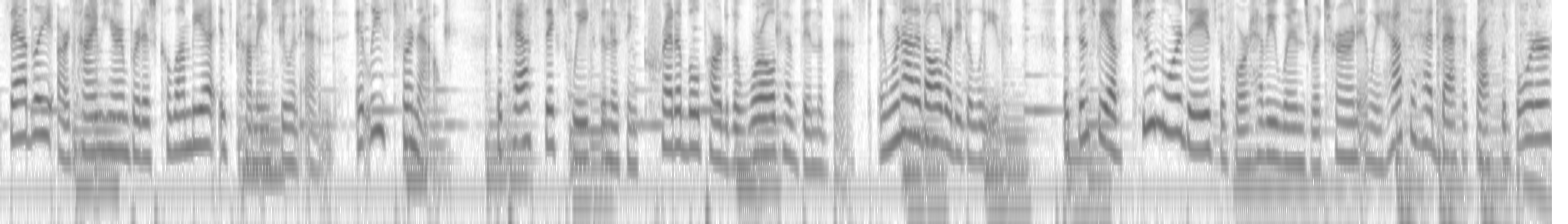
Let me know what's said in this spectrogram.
Sadly, our time here in British Columbia is coming to an end, at least for now. The past six weeks in this incredible part of the world have been the best, and we're not at all ready to leave. But since we have two more days before heavy winds return and we have to head back across the border,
